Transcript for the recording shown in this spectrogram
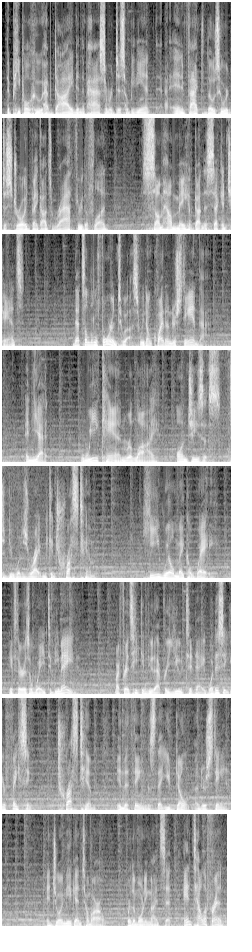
the people who have died in the past and were disobedient, and in fact, those who were destroyed by God's wrath through the flood, somehow may have gotten a second chance. That's a little foreign to us. We don't quite understand that. And yet, we can rely on Jesus to do what is right. We can trust him. He will make a way if there is a way to be made. My friends, he can do that for you today. What is it you're facing? Trust him in the things that you don't understand. And join me again tomorrow for the morning mindset. And tell a friend.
